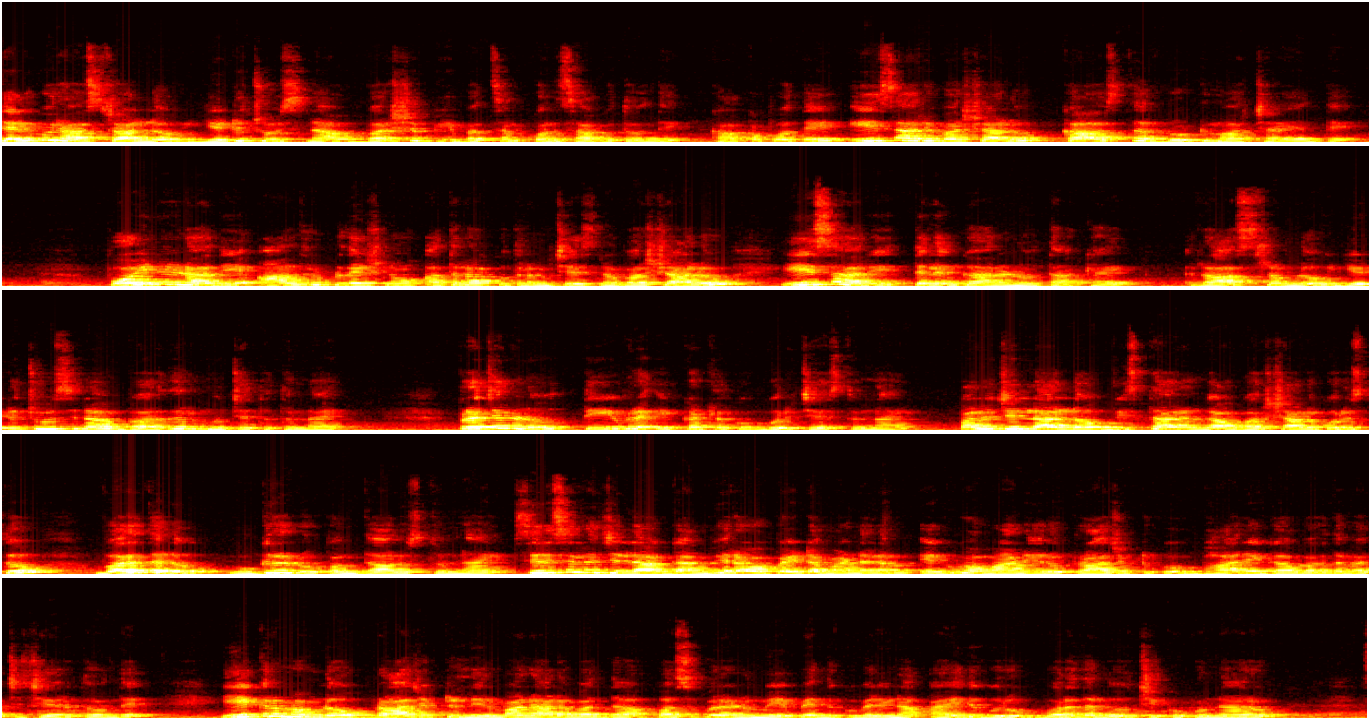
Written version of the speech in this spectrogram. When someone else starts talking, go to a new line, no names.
తెలుగు రాష్ట్రాల్లో ఎటు చూసినా వర్ష భీభత్సం కొనసాగుతోంది. కాకపోతే ఈసారి వర్షాలు కాస్త రూటు మార్చాయంతే. పోయినేడాది ఆంధ్రప్రదేశ్ను అతలాకుతలం చేసిన వర్షాలు ఈసారి తెలంగాణను తాకాయి. రాష్ట్రంలో ఎటు చూసినా వరదలు ముంచెత్తుతున్నాయి ప్రజలను తీవ్ర ఇక్కట్లకు గురి చేస్తున్నాయి. పలు జిల్లాల్లో విస్తారంగా వర్షాలు కురుస్తూ వరదలు ఉగ్ర రూపం దాలుస్తున్నాయి. సిరిసిల్ల జిల్లా గంభీరావుపేట మండలం ఎగువ మానేరు ప్రాజెక్టుకు భారీగా వరద వచ్చి చేరుతోంది. ఈ క్రమంలో ప్రాజెక్టు నిర్మాణాల వద్ద పసుపులను మేపేందుకు వెళ్ళిన ఐదుగురు వరదలో చిక్కుకున్నారు.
